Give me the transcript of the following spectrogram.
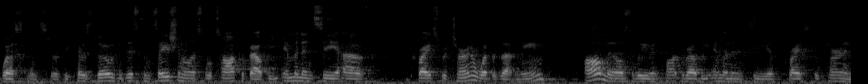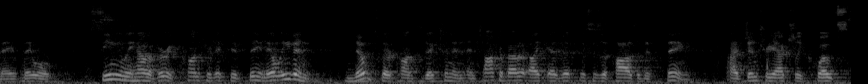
Westminster. Because though the dispensationalists will talk about the imminency of Christ's return, and what does that mean? Amills will even talk about the imminency of Christ's return, and they, they will seemingly have a very contradictory thing. They'll even note their contradiction and, and talk about it like as if this is a positive thing. Uh, Gentry actually quotes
